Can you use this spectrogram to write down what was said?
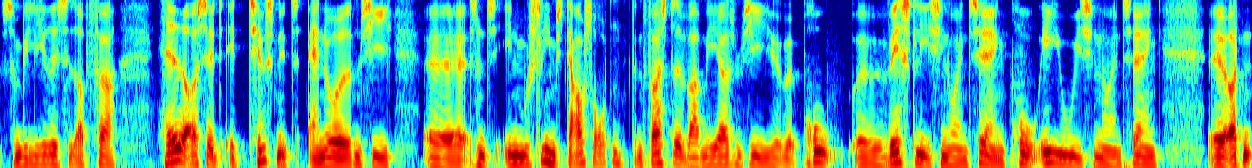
som vi lige ridsede op før, havde også et, et tilsnit af noget, man sige, øh, sådan en muslimsk dagsorden. Den første var mere som sige, pro-vestlig i sin orientering, pro-EU i sin orientering, øh, og den,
